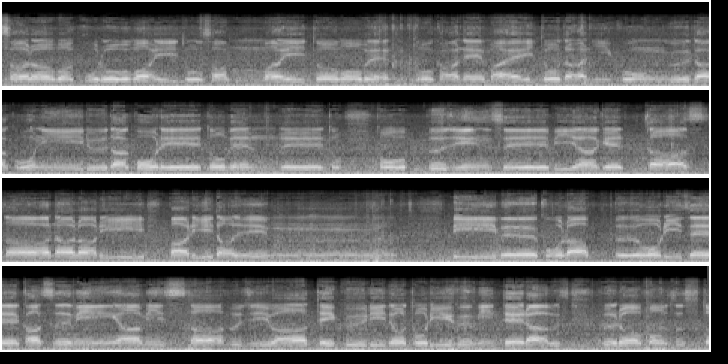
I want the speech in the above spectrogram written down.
さらばコロマイト三枚ともベント金マイトダニコングダコニールダコレートベンレートップ人生ビアゲッタスターナラリーパリダジンビームコラップオリゼカスミンアミスターフジワテクリドトリフミンテラウスプロポーズスト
